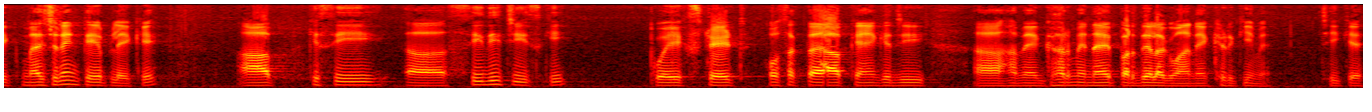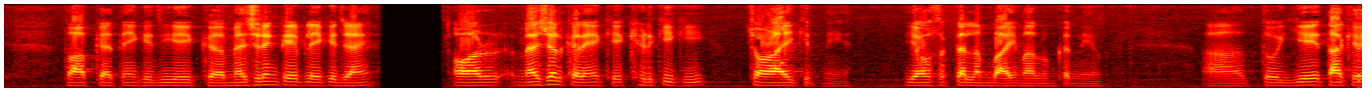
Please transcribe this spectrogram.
एक मेजरिंग टेप लेके आप किसी आ, सीधी चीज़ की कोई एक स्ट्रेट हो सकता है आप कहें कि जी आ, हमें घर में नए पर्दे लगवाने खिड़की में ठीक है? तो आप कहते हैं कि जी एक मेजरिंग टेप लेके जाएँ और मेजर करें कि खिड़की की चौड़ाई कितनी है? या हो सकता है लंबाई मालूम करनी हो। आ, तो ये ताकि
